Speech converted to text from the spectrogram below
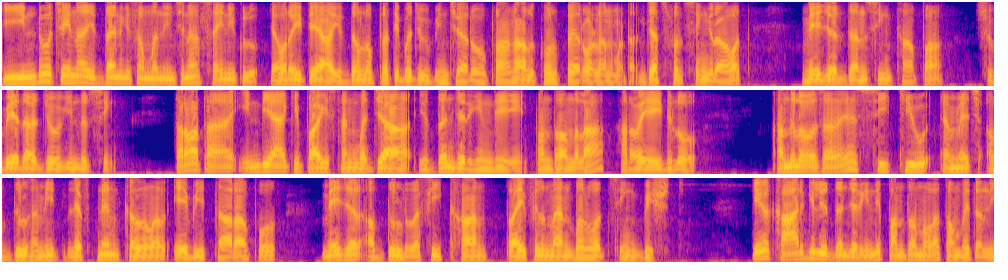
ఈ ఇండో చైనా యుద్ధానికి సంబంధించిన సైనికులు ఎవరైతే ఆ యుద్ధంలో ప్రతిభ చూపించారో ప్రాణాలు కోల్పోయారో వాళ్ళు అనమాట జస్వత్ సింగ్ రావత్ మేజర్ ధన్ సింగ్ థాపా సుబేదార్ జోగిందర్ సింగ్. తర్వాత ఇండియాకి పాకిస్తాన్ మధ్య యుద్ధం జరిగింది పంతొమ్మిది వందల అరవై ఐదులో. అందులో సరే CQMH Abdul Hamied lieutenant colonel A B Tarapore major Abdul Rafi Khan rifleman Balwant Singh Bisht ఇక కార్గిల్ యుద్ధం జరిగింది పంతొమ్మిది వందల తొంభై తొమ్మిది.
